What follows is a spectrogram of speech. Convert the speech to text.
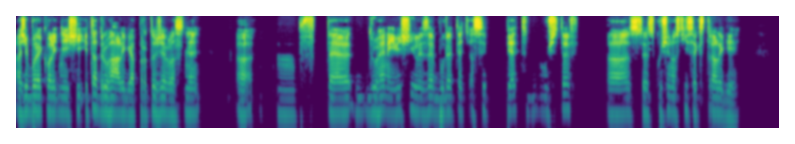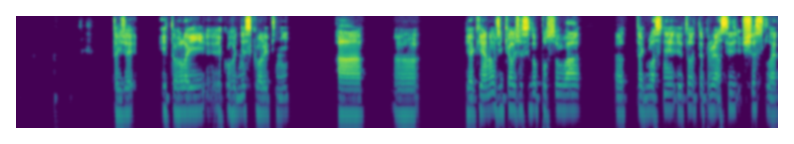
a že bude kvalitnější i ta druhá liga, protože vlastně v té druhé nejvyšší lize bude teď asi pět mužstev se zkušeností z extraligy. Takže i tohle je jako hodně zkvalitní. A jak Jano říkal, že si to posouvá, tak vlastně je to teprve asi 6 let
